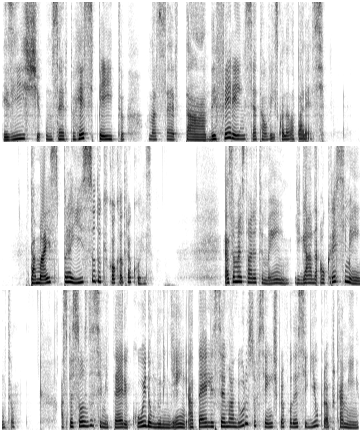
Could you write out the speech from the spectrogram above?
Existe um certo respeito, uma certa deferência, talvez, quando ela aparece. Tá mais para isso do que qualquer outra coisa. Essa é uma história também ligada ao crescimento, as pessoas do cemitério cuidam do ninguém até ele ser maduro o suficiente para poder seguir o próprio caminho.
